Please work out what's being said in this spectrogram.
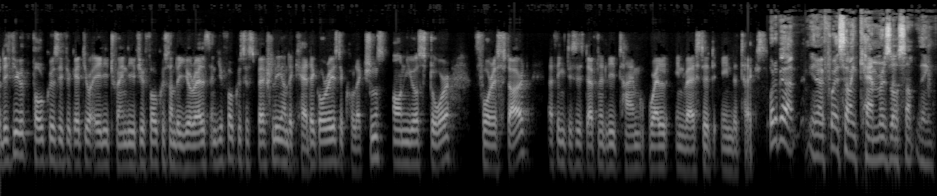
But if you focus, if you get your 80 20, if you focus on the URLs and you focus especially on the categories, the collections on your store for a start, I think this is definitely time well invested in the text. What about, you know, if we're selling cameras or something,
